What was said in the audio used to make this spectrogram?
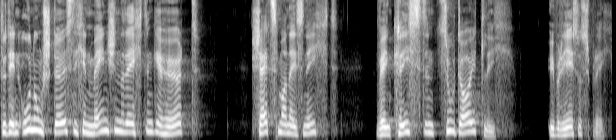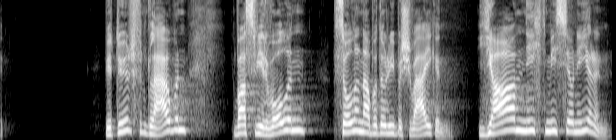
zu den unumstößlichen Menschenrechten gehört, schätzt man es nicht, wenn Christen zu deutlich über Jesus sprechen. Wir dürfen glauben, was wir wollen, sollen aber darüber schweigen. Ja, nicht missionieren.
